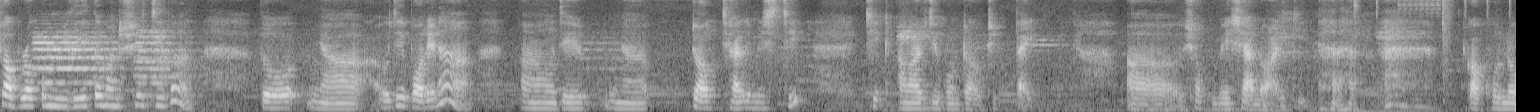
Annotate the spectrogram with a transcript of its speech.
সব রকম মিলিয়ে তো মানুষের জীবন। তো ওই যে বলে না যে টক ঝাল মিষ্টি, ঠিক আমার জীবনটাও ঠিক তাই। সব মেশানো আর কি। কখনো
